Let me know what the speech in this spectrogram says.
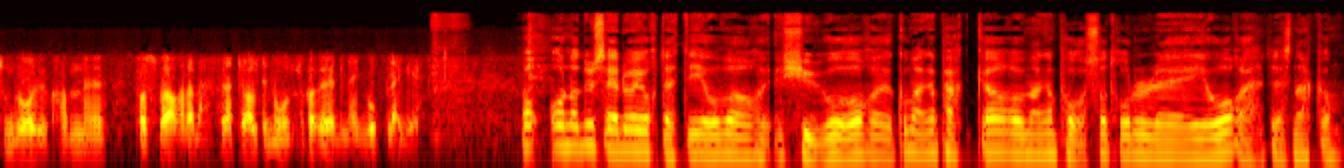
som du kan eh, forsvare deg med. For det er jo alltid noen som skal ødelegge opplegget. Og, og når du sier du har gjort dette i over 20 år, hvor mange pakker og mange poser tror du det er i året det er snakk om?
